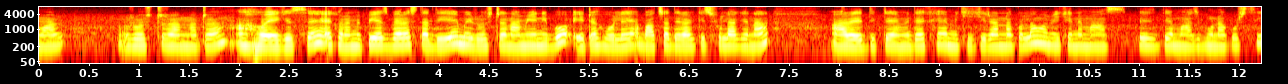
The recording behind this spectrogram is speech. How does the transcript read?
আমার রোস্ট রান্নাটা হয়ে গেছে। এখন আমি পেঁয়াজ বেরাস্তা দিয়ে আমি রোস্টটা নামিয়ে নিব। এটা হলে বাচ্চাদের আর কিছু লাগে না। আর এদিকটায় আমি দেখাই আমি কী কী রান্না করলাম। আমি এখানে মাছ পেঁয়াজ দিয়ে মাছ ভুনা করছি।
